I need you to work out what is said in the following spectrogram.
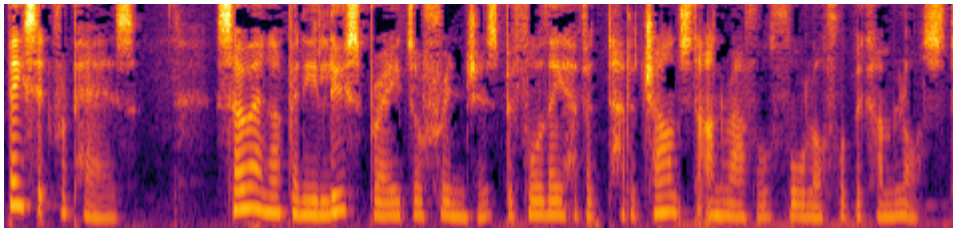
Basic repairs. Sewing up any loose braids or fringes before they have had a chance to unravel, fall off or become lost.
